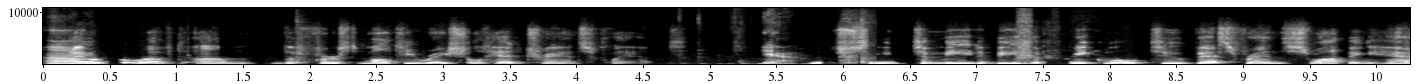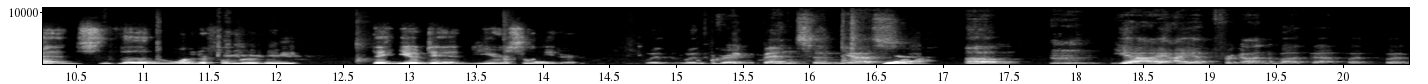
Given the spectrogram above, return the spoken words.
i Um, also loved um the first multiracial head transplant yeah, which seemed to me to be the prequel to Best Friends Swapping Heads, the wonderful movie that you did years later. With with Greg Benson, yes. Yeah. Um, yeah, I, I had forgotten about that, but but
